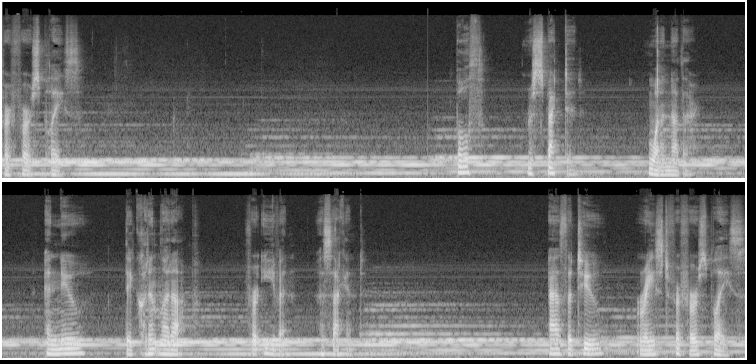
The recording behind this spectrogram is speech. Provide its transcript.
for first place. Both respected one another and knew they couldn't let up for even a second. As the two raced for first place,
